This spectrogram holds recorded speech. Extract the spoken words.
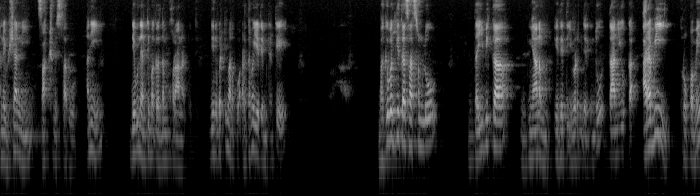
అనే విషయాన్ని సాక్ష్యం ఇస్తారు అని దేవుని అంతిమ గ్రంథం ఖురాన్ అంటుంది. దీన్ని బట్టి మనకు అర్థమయ్యేది ఏమిటంటే భగవద్గీత శాస్త్రంలో దైవిక జ్ఞానం ఏదైతే ఇవ్వడం జరిగిందో దాని యొక్క అరబీ రూపమే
